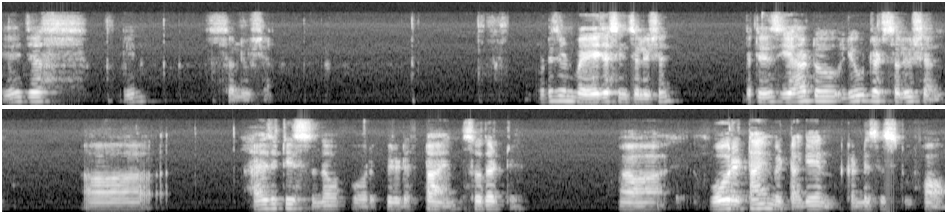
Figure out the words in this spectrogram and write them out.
ages in solution. What is meant by ages in solution? That is you have to leave that solution uh, as it is now for a period of time so that uh, over a time it again condenses to form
